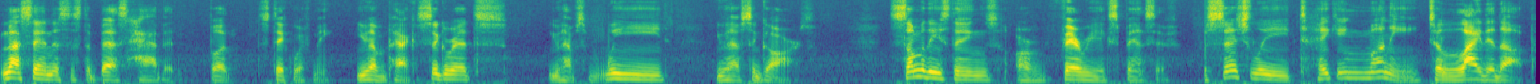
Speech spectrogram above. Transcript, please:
I'm not saying this is the best habit, but stick with me. You have a pack of cigarettes, you have some weed, you have cigars. Some of these things are very expensive. Essentially taking money to light it up.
